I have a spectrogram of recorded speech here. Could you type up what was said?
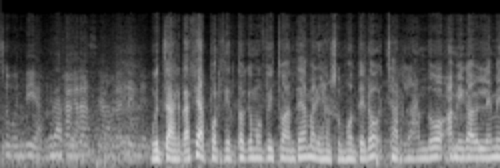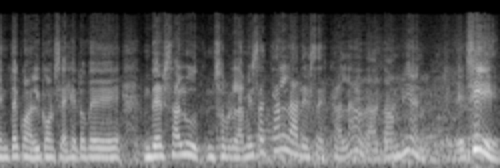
Pase buen día. Gracias. gracias. Muchas gracias. Por cierto, que hemos visto antes a María Jesús Montero charlando amigablemente con el consejero de, de salud. Sobre la mesa está la desescalada también. Sí,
